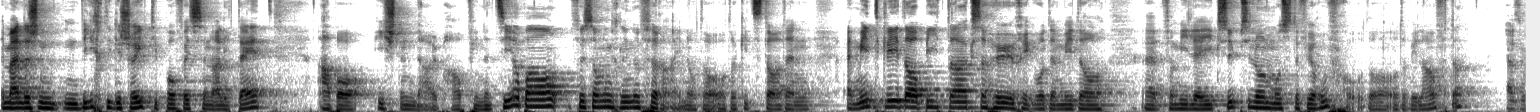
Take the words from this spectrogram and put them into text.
ich meine, das ist ein, ein wichtiger Schritt in Professionalität, aber ist denn da überhaupt finanzierbar für so einen kleinen Verein oder, oder gibt es da dann eine Mitgliederbeitragserhöhung, wo dann wieder äh, Familie XY muss dafür aufkommen oder, oder wie läuft das? Also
